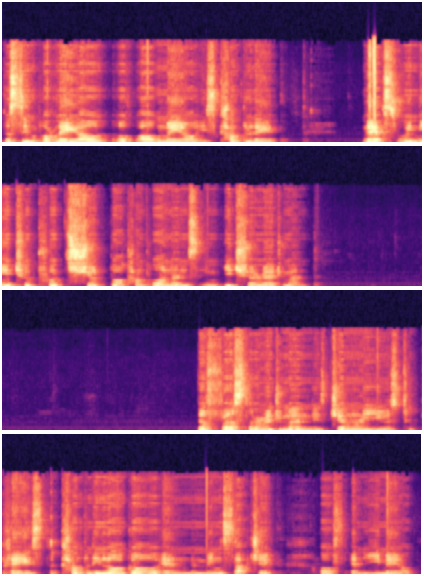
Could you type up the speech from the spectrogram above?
the simple layout of our mail is complete. Next, we need to put suitable components in each arrangement. The first arrangement is generally used to place the company logo and the main subject of an email.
